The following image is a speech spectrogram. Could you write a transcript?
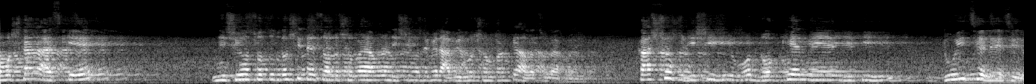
নমস্কার, আজকে নৃসিংহ চতুর্দশী তাই চলো সবাই আমরা নৃসিংহদেবের আবির্ভাব সম্পর্কে আলোচনা করি। কাশ্যপ ঋষি ও দক্ষের মেয়ে রীতি দুই ছেলে ছিল।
